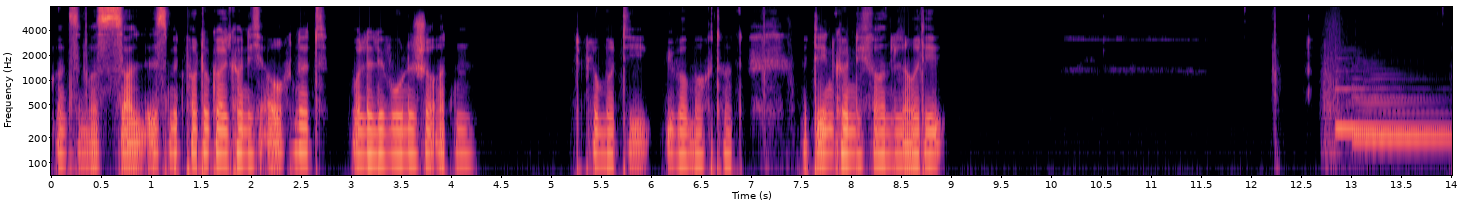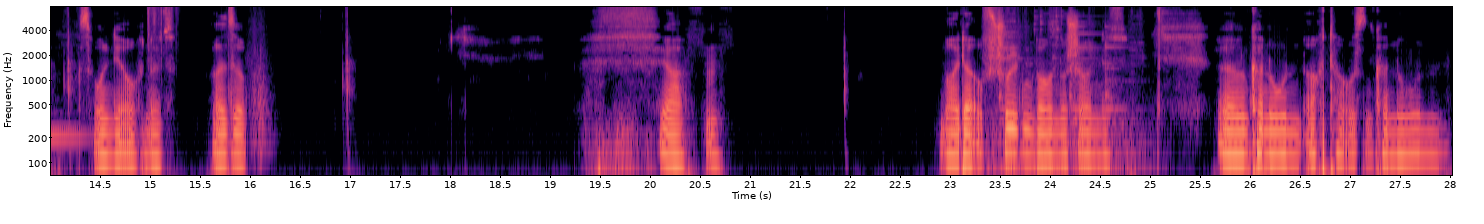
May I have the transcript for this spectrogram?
Also was Sal ist mit Portugal kann ich auch nicht, weil der livonische Orten Diplomatie Übermacht hat. Mit denen könnte ich verhandeln, aber die Das wollen die auch nicht. Also. Ja, hm. Weiter auf Schulden bauen wahrscheinlich. Ähm, Kanonen, 8000 Kanonen.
